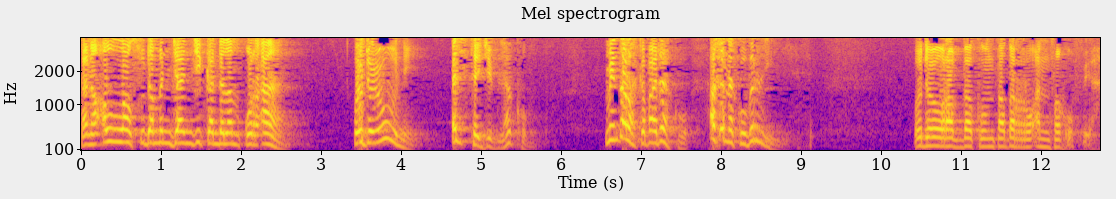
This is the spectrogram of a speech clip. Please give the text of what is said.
Karena Allah sudah menjanjikan dalam Quran. Udu'uni astajib lakum. Mintalah kepadaku, akan aku beri. Udu'u rabbakum tadarru'an fa khufyah.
